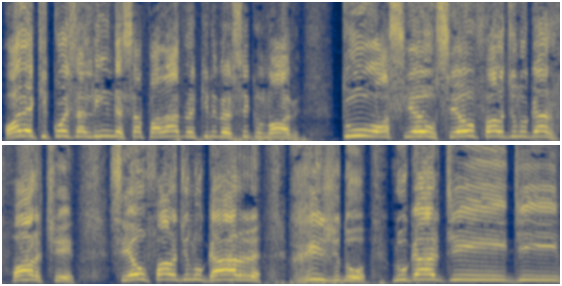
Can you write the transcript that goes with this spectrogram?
Olha que coisa linda essa palavra aqui no versículo 9. Tu, ó Sião, Sião fala de lugar forte, Sião fala de lugar rígido, lugar de, de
